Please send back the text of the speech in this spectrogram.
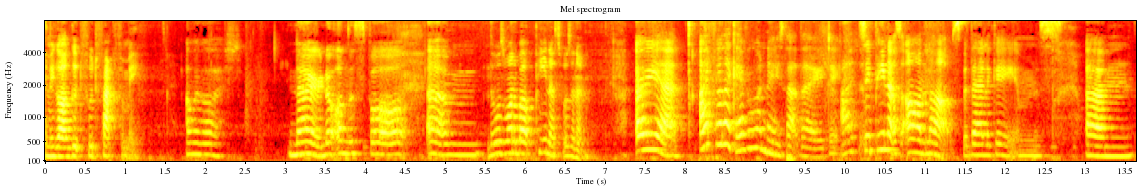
Have you got a good food fact for me? Oh my gosh. No, not on the spot. Um, There was one about peanuts, wasn't it? oh yeah. I feel like everyone knows that though. So peanuts aren't nuts, but they're legumes. Um,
